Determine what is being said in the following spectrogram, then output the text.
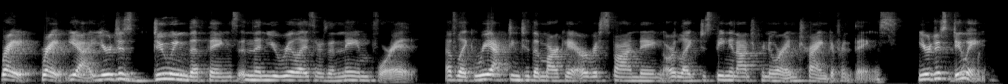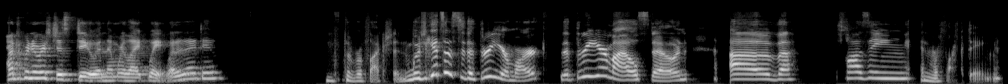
Right right. Yeah you're just doing the things and then you realize there's a name for it of like reacting to the market or responding or like just being an entrepreneur and trying different things you're just doing. Entrepreneurs just do. And then we're like wait what did i do? The reflection which gets us to the three year mark the three year milestone of pausing and reflecting.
